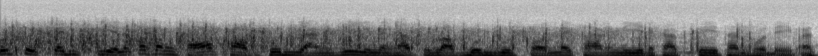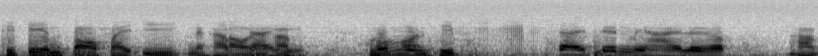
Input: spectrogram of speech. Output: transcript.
รู้สึก เป็นเกียรติแล้วก็ต้องขอขอบคุณอย่างยิ่งนะครับสำหรับบุญกุศลในครั้งนี้นะครับที่ท่านพลเอกอาทิตย์เกมต่อไปอีกนะครับเอานะครับคุณพรทิพย์ใจเต้นไม่หายเลยครับครับ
